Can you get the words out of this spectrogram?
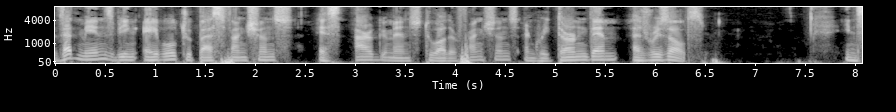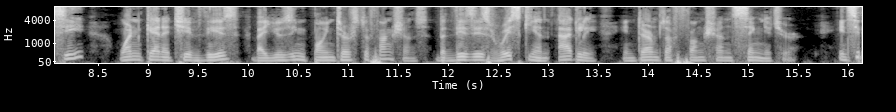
That means being able to pass functions as arguments to other functions and return them as results. In C, one can achieve this by using pointers to functions, but this is risky and ugly in terms of function signature. In C++,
